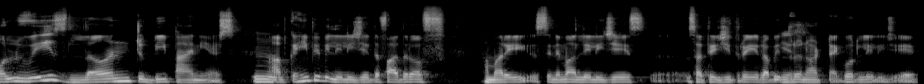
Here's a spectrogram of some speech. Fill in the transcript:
always learned to be pioneers Mm. आप कहीं पे भी ले लीजिए the father of हमारे सिनेमा ले लीजिए सत्यजीत रे रविंद्रनाथ टैगोर ले लीजिए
